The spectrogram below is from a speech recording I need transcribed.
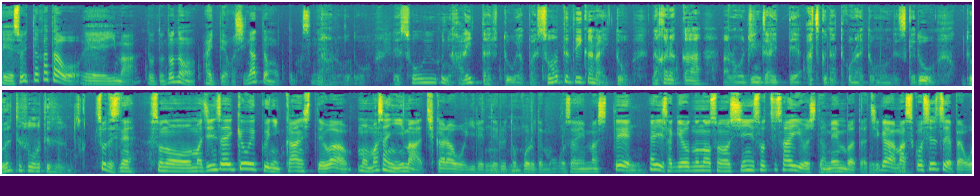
えー、そういった方を、えー、今、どんどんどんどん入ってほしいなと思ってますね。なるほど。で、そういうふうに入った人をやっぱり育てていかないとなかなかあの人材って厚くなってこないと思うんですけど、どうやって育ててるんですか？そうですね。その、まあ、人材教育に関しては、もうまさに今力を入れてるところでもございまして、うんうん、やはり先ほどのその新卒採用したメンバーたちが、まあ、少しずつやっぱり教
